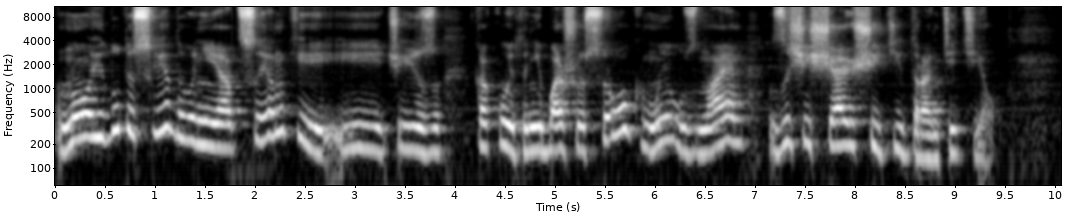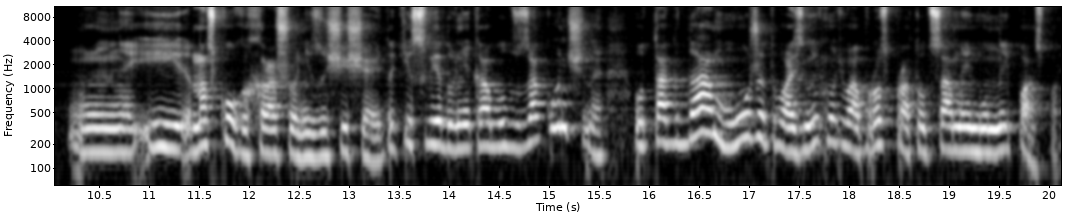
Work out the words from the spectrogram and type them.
Но идут исследования, оценки, и через какой-то небольшой срок мы узнаем защищающий титр антител. И насколько хорошо они защищают. Эти исследования как будут закончены, вот тогда может возникнуть вопрос про тот самый иммунный паспорт.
